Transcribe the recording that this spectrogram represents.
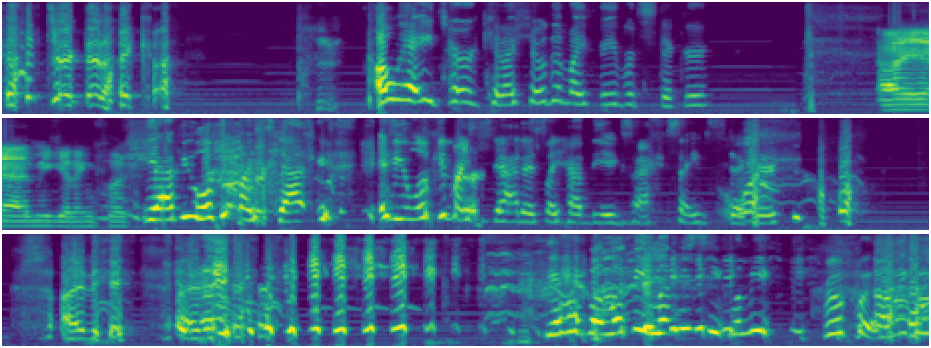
god, Turk, that icon. Oh hey Turk, can I show them my favorite sticker? Oh yeah, me getting pushed. Yeah, if you look at my stat if you look at my status, I have the exact same sticker. I need. I need... Yeah, hang on, let me let me see let me real quick, let me go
